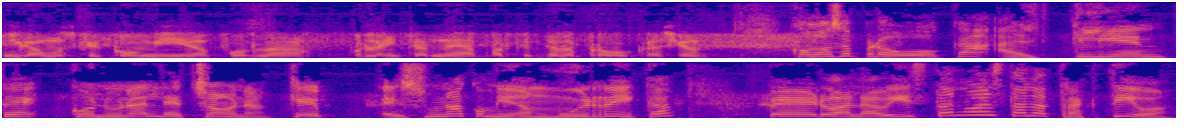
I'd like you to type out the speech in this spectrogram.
digamos que comida por la, por la internet a partir de la provocación. ¿Cómo se provoca al cliente con una lechona? Que es una comida muy rica, pero a la vista no es tan atractiva.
